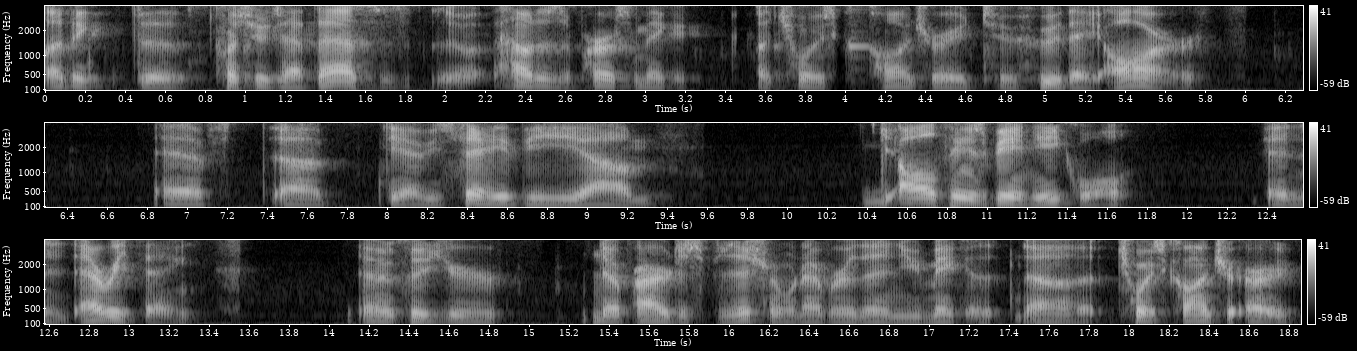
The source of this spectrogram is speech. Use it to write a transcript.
I think the question you have to ask is uh, how does a person make a, a choice contrary to who they are? And if uh, you know, you say the um, all things being equal and everything, include your no prior disposition or whatever, then you make a uh, choice contrary. Or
